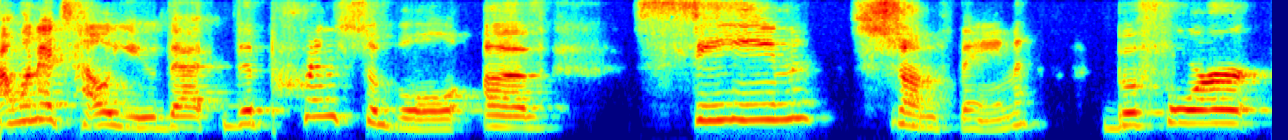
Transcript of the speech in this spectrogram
I want to tell you that the principle of seeing something before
